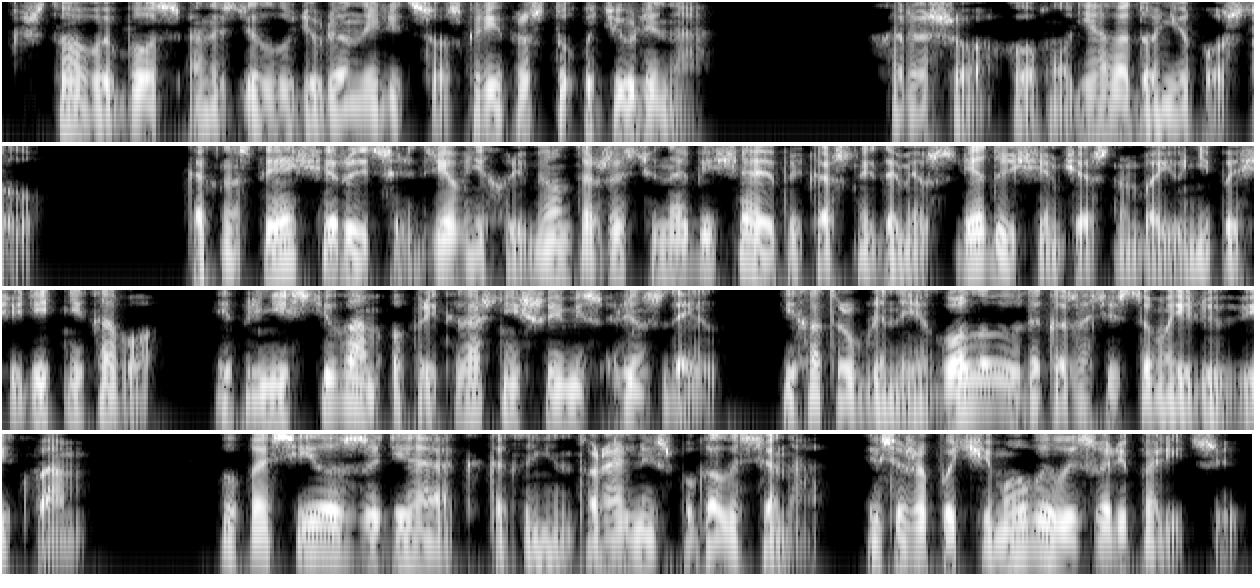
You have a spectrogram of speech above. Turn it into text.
«Что вы, босс?» — она сделала удивленное лицо, скорее просто удивлена. «Хорошо», — хлопнул я ладонью по столу. «Как настоящий рыцарь древних времен торжественно обещаю прекрасной даме в следующем честном бою не пощадить никого и принести вам, о прекраснейшая мисс Линсдейл, их отрубленные головы в доказательство моей любви к вам». «Упаси вас, зодиак!» — как-то ненатурально испугалась она. «И все же почему вы вызвали полицию?»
